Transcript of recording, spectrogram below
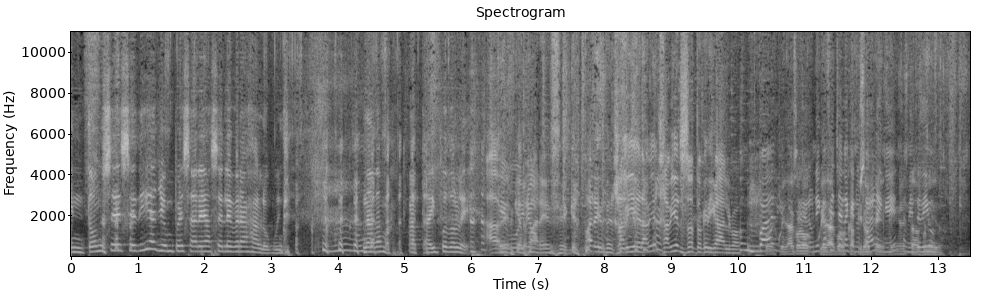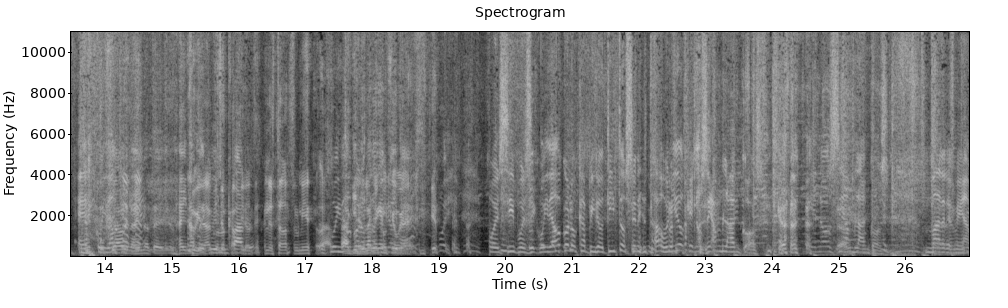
entonces ese día yo empezaré a celebrar Halloween. Nada más, hasta ahí puedo leer. A ver, ¿qué os parece? ¿Qué os parece, Javier? A ver, Javier Soto, que diga algo. Palio, cuidado pues con la única cuidado fecha en la con que los no salen, capirotes ¿eh? en También te Estados digo. Unidos. Eh, cuidado, Claro, que- imagínate, imagínate Cuidado con los capirotes en Estados Unidos. Cuidado Aquí con los que decir. Pues sí, pues sí, cuidado con los capirotitos en Estados Unidos que no sean blancos. Que no sean blancos. Madre mía.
